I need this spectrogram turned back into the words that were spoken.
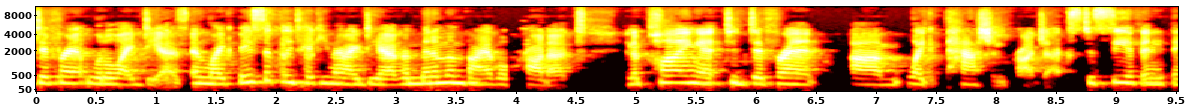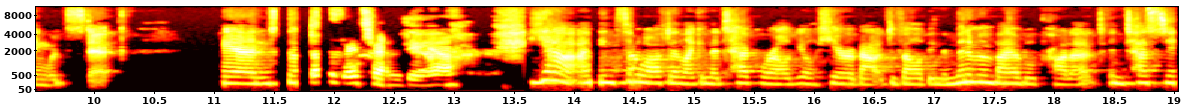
different little ideas and like basically taking that idea of a minimum viable product and applying it to different um, like passion projects to see if anything would stick. And so, that's a great strategy. Yeah. Yeah. I mean, so often, like in the tech world, you'll hear about developing the minimum viable product and testing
